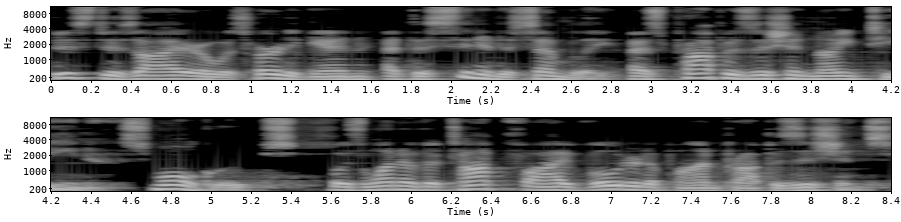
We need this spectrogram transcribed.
This desire was heard again at the Synod Assembly, as Proposition 19, small groups, was one of the top five voted upon propositions.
